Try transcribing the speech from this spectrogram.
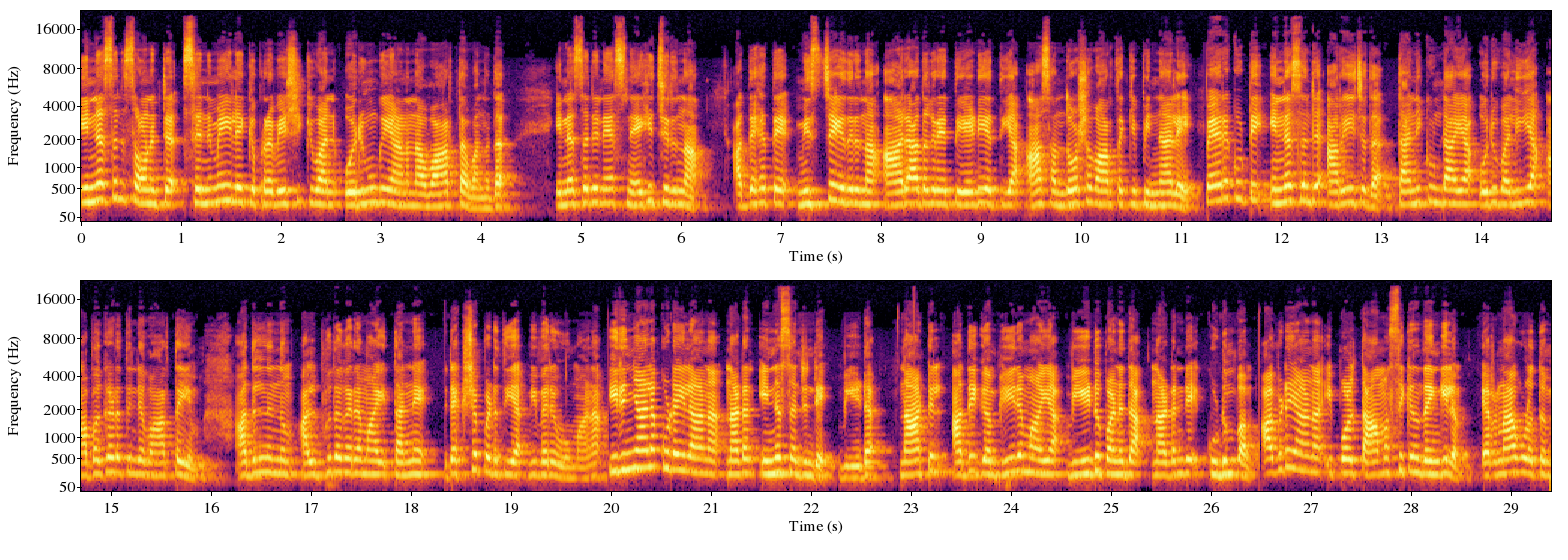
ഇന്നസെന്റ് സോണറ്റ് സിനിമയിലേക്ക് പ്രവേശിക്കുവാൻ ഒരുങ്ങുകയാണെന്ന വാർത്ത വന്നത്. ഇന്നസെന്റിനെ സ്നേഹിച്ചിരുന്ന അദ്ദേഹത്തെ മിസ് ചെയ്തിരുന്ന ആരാധകരെ തേടിയെത്തിയ ആ സന്തോഷ വാർത്തയ്ക്ക് പിന്നാലെ പേരക്കുട്ടി ഇന്നസെന്റ് അറിയിച്ചത് തനിക്കുണ്ടായ ഒരു വലിയ അപകടത്തിന്റെ വാർത്തയും അതിൽ നിന്നും അത്ഭുതകരമായി തന്നെ രക്ഷപ്പെടുത്തിയ വിവരവുമാണ്. ഇരിഞ്ഞാലക്കുടയിലാണ് നടൻ ഇന്നസെന്റിന്റെ വീട്. നാട്ടിൽ അതിഗംഭീരമായ വീട് പണിത നടന്റെ കുടുംബം അവിടെയാണ് ഇപ്പോൾ താമസിക്കുന്നതെങ്കിലും എറണാകുളത്തും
